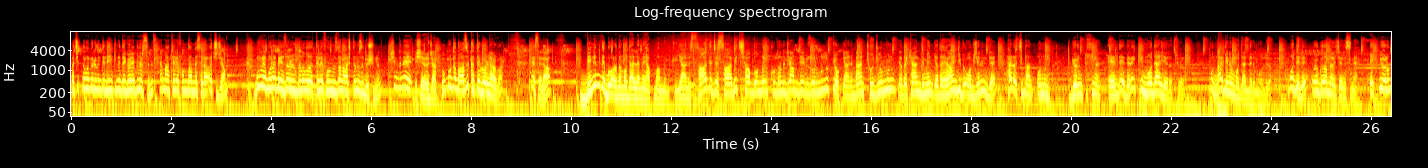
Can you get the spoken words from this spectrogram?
Açıklama bölümünde linkini de görebilirsiniz. Hemen telefondan mesela açacağım. Bu ve buna benzer uygulamaları telefonunuzdan açtığınızı düşünün. Şimdi ne işe yarayacak bu? Burada bazı kategoriler var. Mesela benim de bu arada modelleme yapmam mümkün. Yani sadece sabit şablonları kullanacağım diye bir zorunluluk yok. Yani ben çocuğumun ya da kendimin ya da herhangi bir objenin de her açıdan onun görüntüsünü elde ederek bir model yaratıyorum. Bunlar benim modellerim oluyor. Modeli uygulama içerisine ekliyorum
